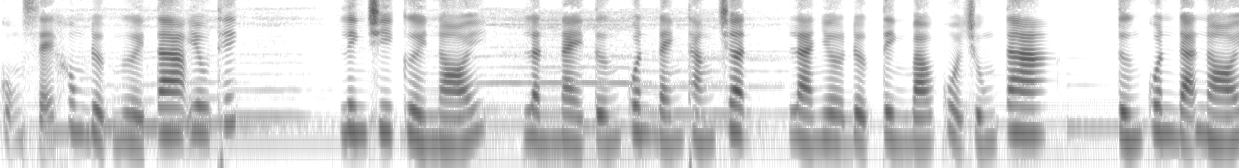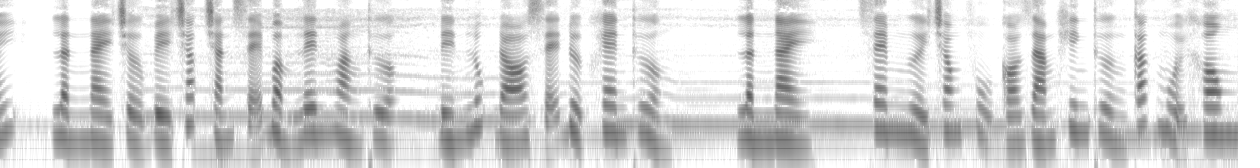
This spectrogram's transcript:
cũng sẽ không được người ta yêu thích. Linh Chi cười nói, lần này tướng quân đánh thắng trận, là nhờ được tình báo của chúng ta. Tướng quân đã nói, lần này trở về chắc chắn sẽ bẩm lên hoàng thượng, đến lúc đó sẽ được khen thưởng. Lần này, xem người trong phủ có dám khinh thường các muội không?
